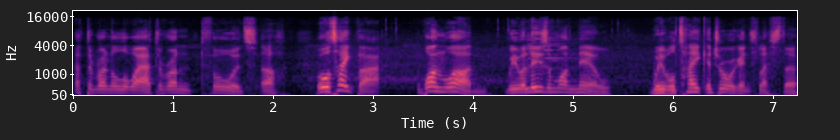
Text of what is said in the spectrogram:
I have to run all the way. I have to run forwards. Oh, we'll take that. 1-1. We were losing 1-0. We will take a draw against Leicester.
